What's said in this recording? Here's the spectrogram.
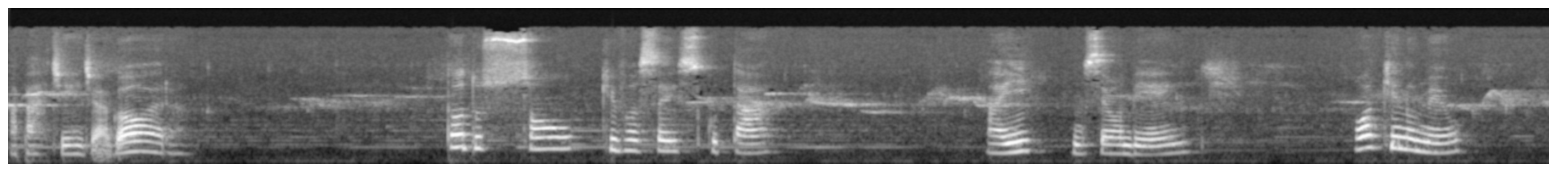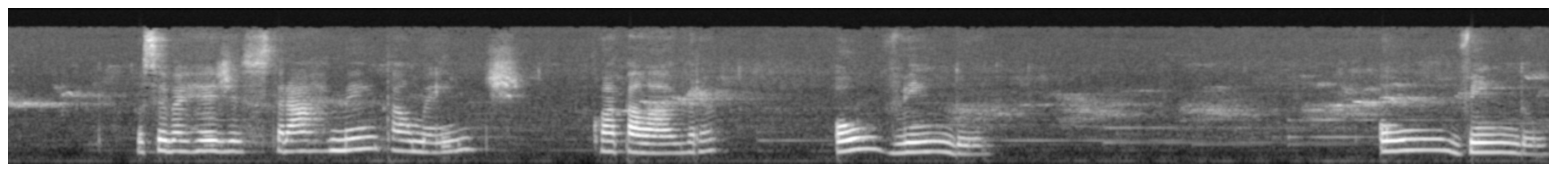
A partir de agora, todo som que você escutar aí no seu ambiente, ou aqui no meu, você vai registrar mentalmente com a palavra ouvindo. Ouvindo.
